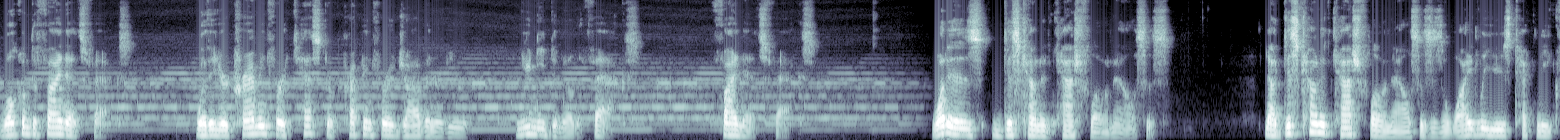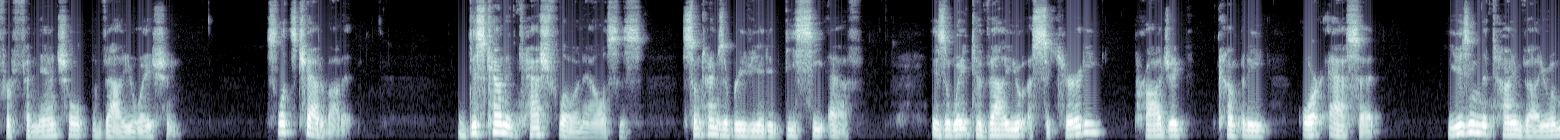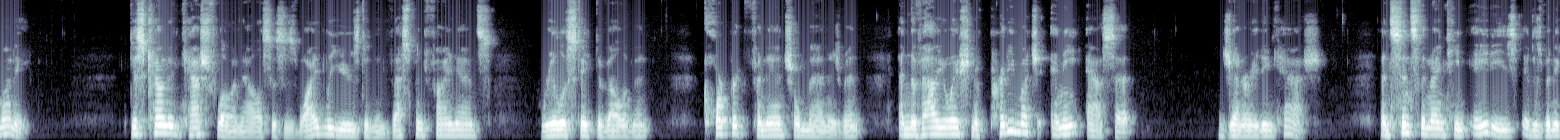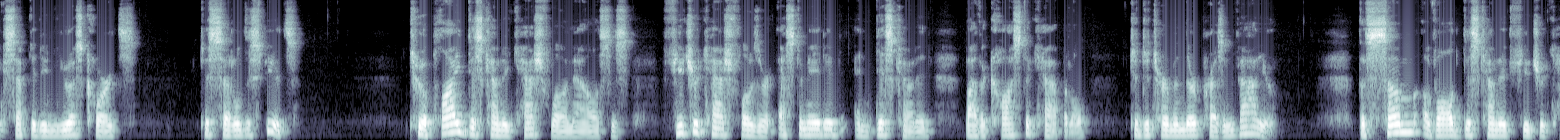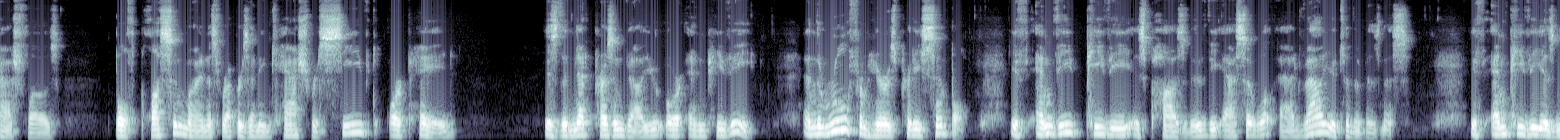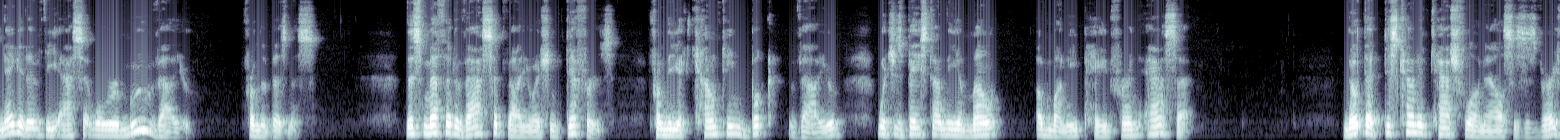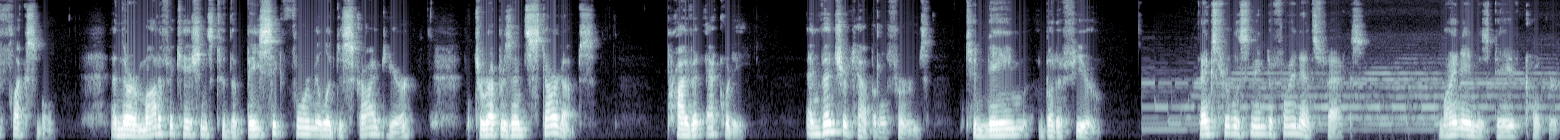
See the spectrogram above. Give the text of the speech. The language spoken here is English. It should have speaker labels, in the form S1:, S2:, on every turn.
S1: Welcome to Finance Facts. Whether you're cramming for a test or prepping for a job interview, you need to know the facts. Finance Facts. What is discounted cash flow analysis? Now, discounted cash flow analysis is a widely used technique for financial valuation. So let's chat about it. Discounted cash flow analysis, sometimes abbreviated DCF, is a way to value a security, project, company, or asset using the time value of money. Discounted cash flow analysis is widely used in investment finance, real estate development, corporate financial management, and the valuation of pretty much any asset generating cash. And since the 1980s, it has been accepted in U.S. courts to settle disputes. To apply discounted cash flow analysis, future cash flows are estimated and discounted by the cost of capital to determine their present value. The sum of all discounted future cash flows, both plus and minus representing cash received or paid, is the net present value or NPV. And the rule from here is pretty simple. If NVPV is positive, the asset will add value to the business. If NPV is negative, the asset will remove value from the business. This method of asset valuation differs from the accounting book value, which is based on the amount of money paid for an asset. Note that discounted cash flow analysis is very flexible, and there are modifications to the basic formula described here to represent startups, private equity, and venture capital firms, to name but a few. Thanks for listening to Finance Facts. My name is Dave Coker.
